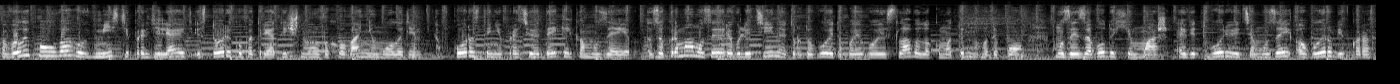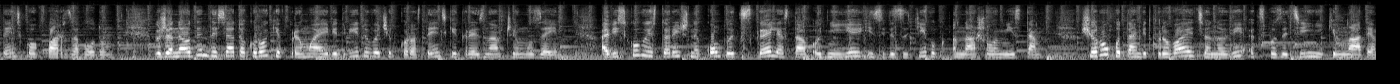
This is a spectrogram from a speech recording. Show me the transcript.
Велику увагу в місті приділяють історико-патріотичному вихованню молоді. В Коростені працює декілька музеїв, зокрема музей революційної, трудової та бойової слави локомотивного депо, музей заводу Хіммаш. Відтворюється музей виробів Коростенського фарзаводу. Вже не один десяток років приймає відвідувачів Коростенський краєзнавчий музей. А військовий історичний комплекс Скеля став однією із візитівок нашого міста. Щороку там відкриваються нові експозиційні кімнати.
